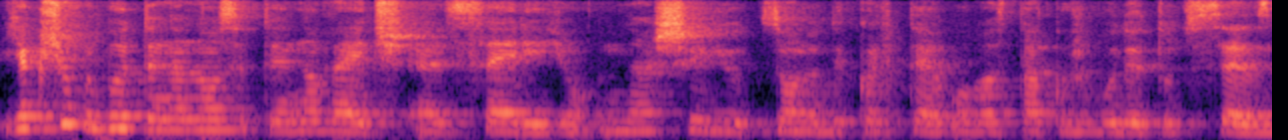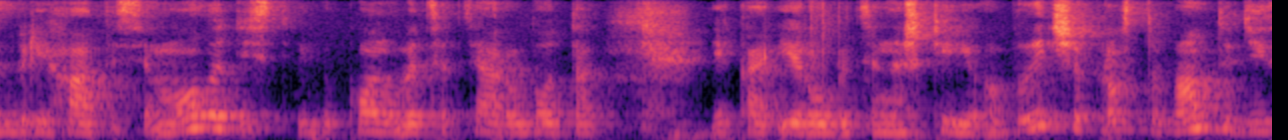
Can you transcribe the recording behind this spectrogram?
Якщо ви будете наносити новеч е, серію на шию зону декольте, у вас також буде тут все зберігатися молодість і виконуватися ця робота, яка і робиться на шкірі обличчя. Просто вам тоді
